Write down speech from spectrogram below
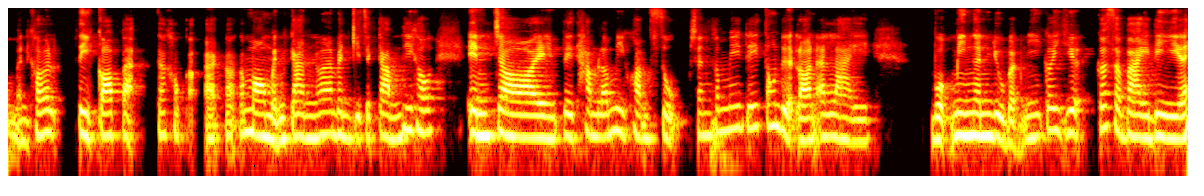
เหมือนเขาตีกอล์ฟอะ ก็เขาก็ก็มองเหมือนกันว่าเป็นกิจกรรมที่เขาเอนจอยไปทำแล้วมีความสุข ฉันก็ไม่ได้ต้องเดือดร้อนอะไร บวกมีเงินอยู่แบบนี้ก็เยอะก็สบายดีอะไร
